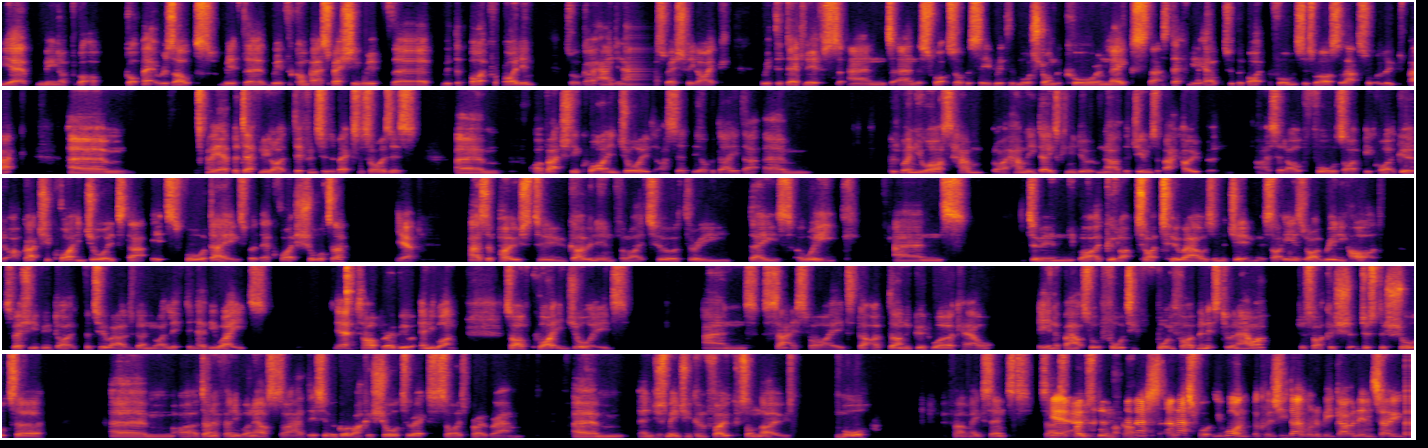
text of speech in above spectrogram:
yeah I mean i've got got better results with the with the compound especially with the with the bike riding sort of go hand in hand especially like with the deadlifts and and the squats obviously with the more stronger core and legs that's definitely helped with the bike performance as well so that sort of loops back um, yeah, but definitely like the differences of exercises. Um, I've actually quite enjoyed. I said the other day that um, because when you asked how like how many days can you do it now, the gyms are back open. I said, oh, four's I'd be quite good. I've actually quite enjoyed that it's four days, but they're quite shorter. Yeah. As opposed to going in for like two or three days a week and doing like a good like, like two hours in the gym. It's like it is like really hard, especially if you like for two hours going like lifting heavy weights Yeah. it's hard for everyone, anyone. So I've quite enjoyed and satisfied that I've done a good workout in about sort of 40, 45 minutes to an hour, just like a sh- just a shorter. Um, I don't know if anyone else I had this. If We've got like a shorter exercise program, um, and just means you can focus on those more. If that makes sense. So yeah, and, to and- and that's and that's what you want because you don't want to be going in. So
